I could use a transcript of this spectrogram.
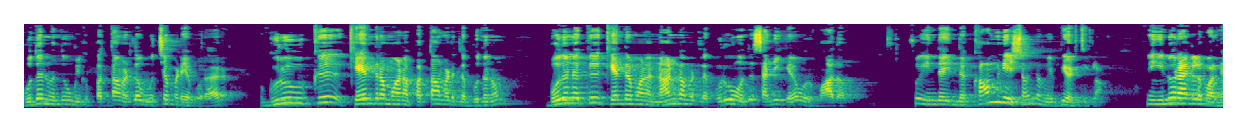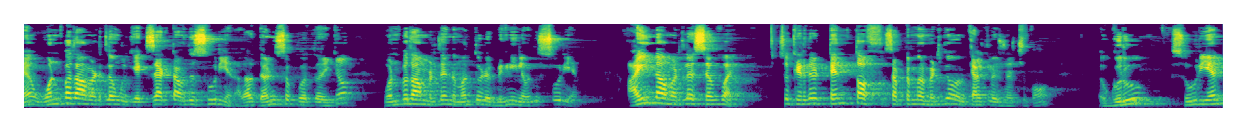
புதன் வந்து உங்களுக்கு பத்தாம் இடத்துல உச்சமடைய போகிறார் குருவுக்கு கேந்திரமான பத்தாம் இடத்துல புதனும் புதனுக்கு கேந்திரமான நான்காம் இடத்துல குருவும் வந்து சந்திக்கிற ஒரு மாதம். ஸோ இந்த இந்த காம்பினேஷன் வந்து நம்ம எப்படி எடுத்துக்கலாம்? நீங்கள் இன்னொரு ஆங்கிளில் பாருங்கள் ஒன்பதாம் இடத்துல உங்களுக்கு எக்ஸாக்டாக வந்து சூரியன் அதாவது தனுஷை பொறுத்த வரைக்கும் ஒன்பதாம் இடத்துல இந்த மந்தோட பிகினிங்கில் வந்து சூரியன். ஐந்தாம் இடத்துல செவ்வாய். ஸோ கிட்டத்தட்ட டென்த் ஆஃப் செப்டம்பர் மட்டும் ஒரு கேல்குலேஷன் வச்சுப்போம். குரு சூரியன்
